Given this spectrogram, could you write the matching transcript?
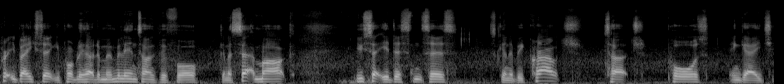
pretty basic. You've probably heard them a million times before. To set a mark. You set your distances. It's going to be crouch, touch, pause, engage.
